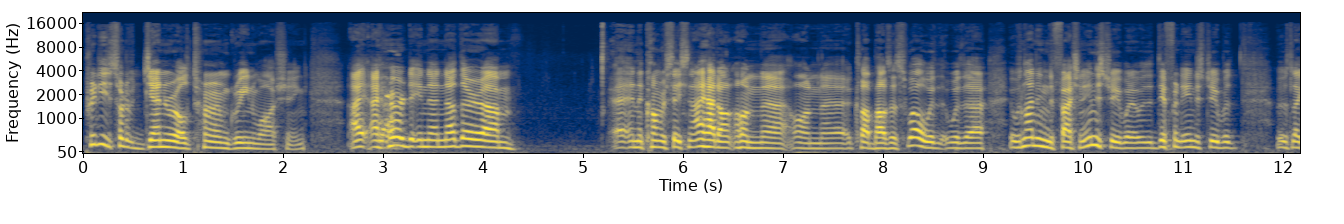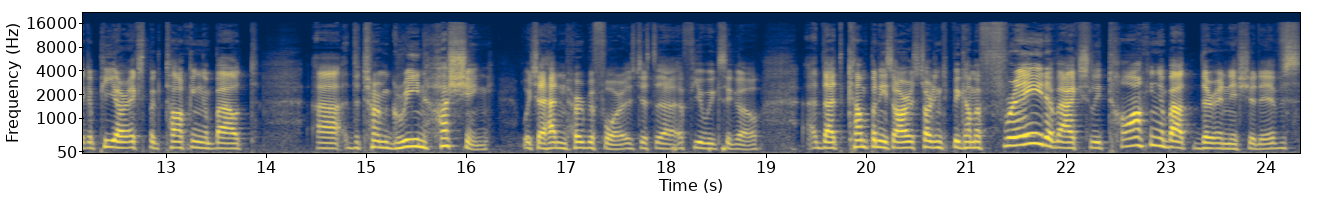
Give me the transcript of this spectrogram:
pretty sort of general term greenwashing i, I yeah. heard in another um, in a conversation I had on on uh, on uh, Clubhouse as well with with uh, it was not in the fashion industry but it was a different industry but it was like a PR expert talking about uh, the term green hushing which I hadn't heard before. It was just a, a few weeks ago uh, that companies are starting to become afraid of actually talking about their initiatives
